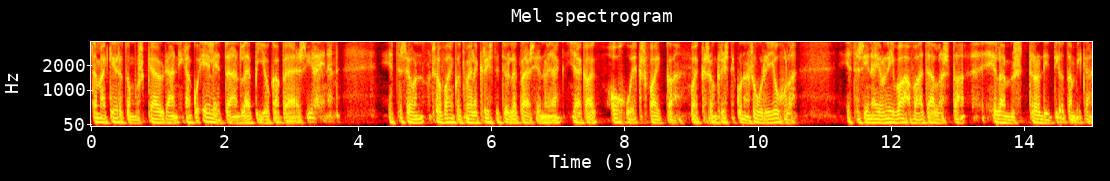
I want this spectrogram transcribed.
tämä kertomus käydään, ikään kuin eletään läpi joka pääsiäinen että se on, se on vahinko, että meillä kristityillä pääsiäinen jää, jää ohueksi, vaikka, vaikka se on kristikunnan suuri juhla. Että siinä ei ole niin vahvaa tällaista elämystraditiota, mikä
